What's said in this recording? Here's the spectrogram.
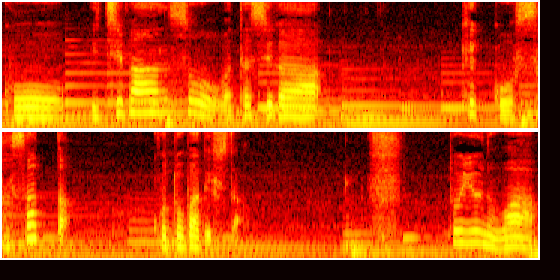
こう一番そう私が結構刺さった言葉でした。というのは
